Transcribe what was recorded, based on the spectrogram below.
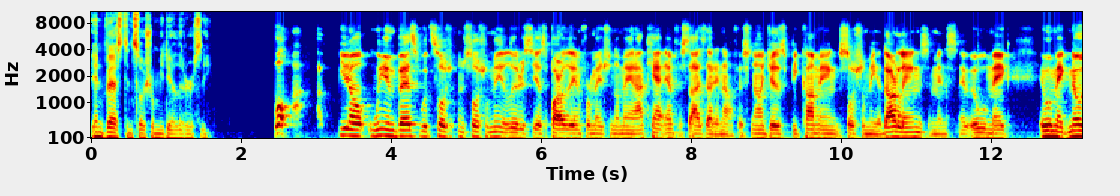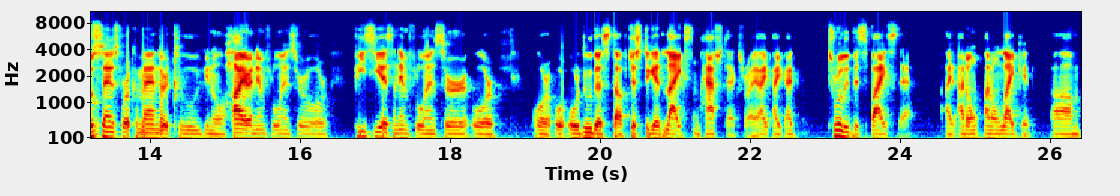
invest in social media literacy? Well, you know, we invest with social in social media literacy as part of the information domain. I can't emphasize that enough. It's not just becoming social media darlings. I mean, it, it will make it will make no sense for a commander to you know hire an influencer or PCS an influencer or or or, or do this stuff just to get likes and hashtags, right? I I, I truly despise that. I, I don't I don't like it. Um,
